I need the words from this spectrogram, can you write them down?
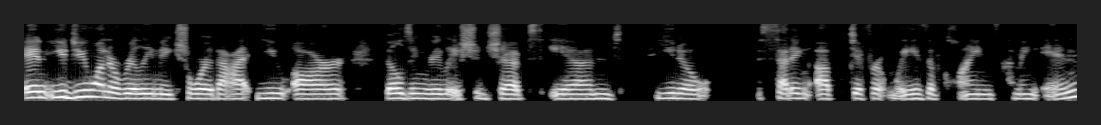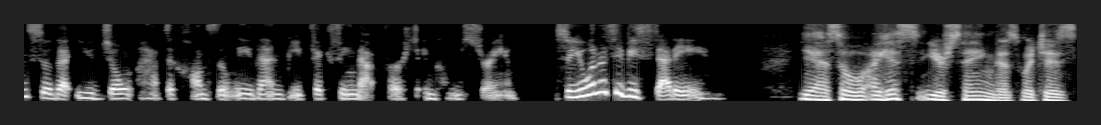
And you do want to really make sure that you are building relationships and you know setting up different ways of clients coming in so that you don't have to constantly then be fixing that first income stream. So you want it to be steady. Yeah so i guess you're saying this which is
